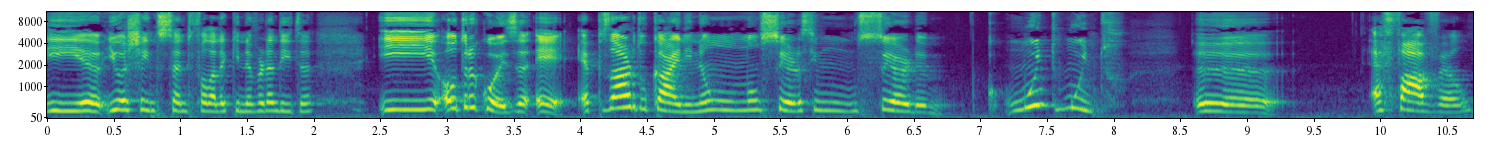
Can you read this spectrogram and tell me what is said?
e uh, eu achei interessante falar aqui na varandita. E outra coisa é, apesar do Kaini não, não ser assim um ser muito, muito uh, afável,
